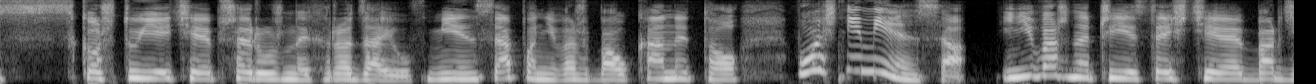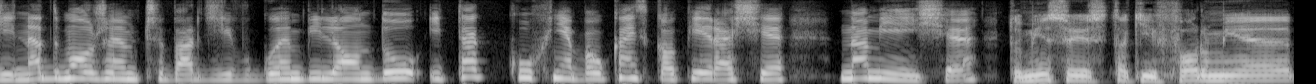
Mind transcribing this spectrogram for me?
skosztujecie przeróżnych rodzajów mięsa, ponieważ Bałkany to właśnie mięsa. I nieważne, czy jesteście bardziej nad morzem, czy bardziej w głębi lądu, i tak kuchnia bałkańska opiera się na mięsie. To mięso jest w takiej formie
